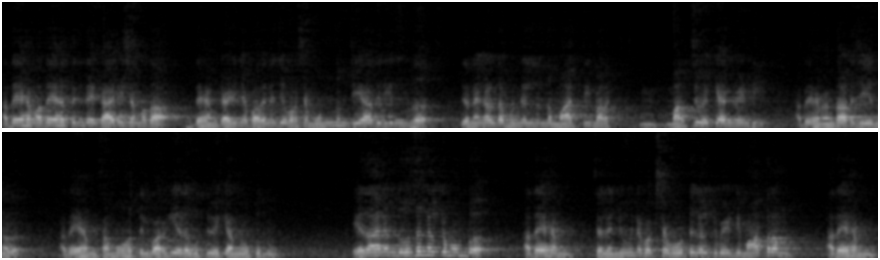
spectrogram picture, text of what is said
അദ്ദേഹം അദ്ദേഹത്തിന്റെ കാര്യക്ഷമത അദ്ദേഹം കഴിഞ്ഞ പതിനഞ്ച് വർഷം ഒന്നും ചെയ്യാതിരിക്കുന്നത് ജനങ്ങളുടെ മുന്നിൽ നിന്ന് മാറ്റി മറ- മറച്ചു വെക്കാൻ വേണ്ടി അദ്ദേഹം എന്താണ് ചെയ്യുന്നത്? അദ്ദേഹം സമൂഹത്തിൽ വർഗീയത കുത്തിവെക്കാൻ നോക്കുന്നു. ഏതാനും ദിവസങ്ങൾക്ക് മുമ്പ് അദ്ദേഹം ചില ന്യൂനപക്ഷ വോട്ടുകൾക്ക് വേണ്ടി മാത്രം അദ്ദേഹം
